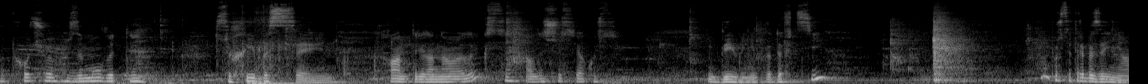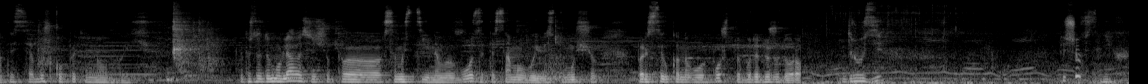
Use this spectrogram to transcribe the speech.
От хочу замовити Сухий басейн. Хантріла на Олексі, але щось якось дивні продавці. Ну, просто треба зайнятися або ж купити новий. Я просто домовлялася, щоб е, самостійно вивозити самовивіз, тому що пересилка новою поштою буде дуже дорого. Друзі, пішов сніг.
